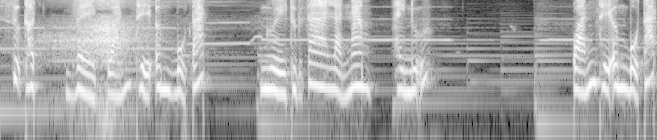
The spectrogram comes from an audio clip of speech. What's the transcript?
Sự thật về quán Thế Âm Bồ Tát, người thực ra là nam hay nữ? Quán Thế Âm Bồ Tát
